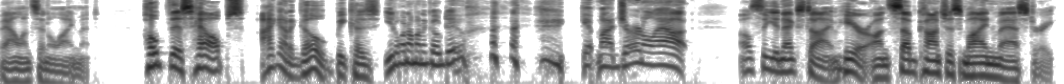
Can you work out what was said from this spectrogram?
balance and alignment. Hope this helps. I got to go because you know what I'm going to go do? Get my journal out. I'll see you next time here on Subconscious Mind Mastery.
